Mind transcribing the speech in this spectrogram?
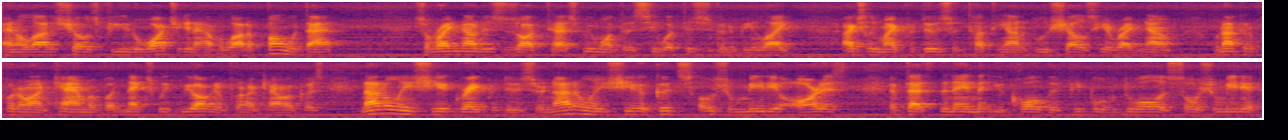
and a lot of shows for you to watch. You're going to have a lot of fun with that. So right now, this is our test. We wanted to see what this is going to be like. Actually, my producer, Tatiana Blue Shell, is here right now. We're not going to put her on camera, but next week we are going to put her on camera because not only is she a great producer, not only is she a good social media artist, if that's the name that you call the people who do all this social media,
